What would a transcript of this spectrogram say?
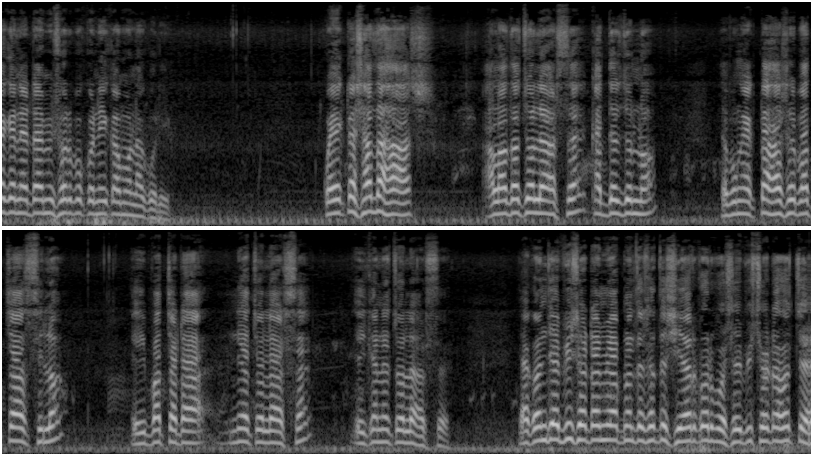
থাকেন, এটা আমি সর্বক্ষণই কামনা করি। কয়েকটা সাদা হাঁস আলাদা চলে আসছে খাদ্যের জন্য। এবং একটা হাঁসের বাচ্চা ছিল। এই বাচ্চাটা নিয়ে চলে আসছে, এইখানে চলে আসছে। এখন যে বিষয়টা আমি আপনাদের সাথে শেয়ার করব, সেই বিষয়টা হচ্ছে,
